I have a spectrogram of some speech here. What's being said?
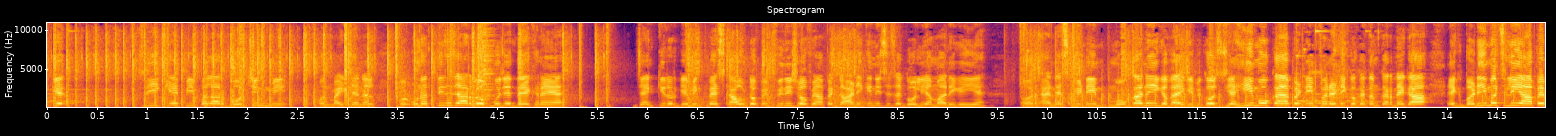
K three K people are watching me on my channel और उनतीस लोग मुझे देख रहे हैं। जैंकिर और गेमिंग पे स्काउट ऑफ़ फिनिश ऑफ़ यहाँ पे गाड़ी के नीचे से गोलियाँ मारी गई हैं और एनएस की टीम मौका नहीं गवाएगी बिकॉज़ यही मौका यहाँ पे टीम फेनेटिक को खत्म करने का। एक बड़ी मछली यहाँ पे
